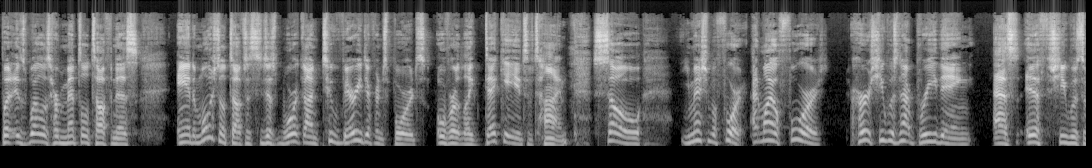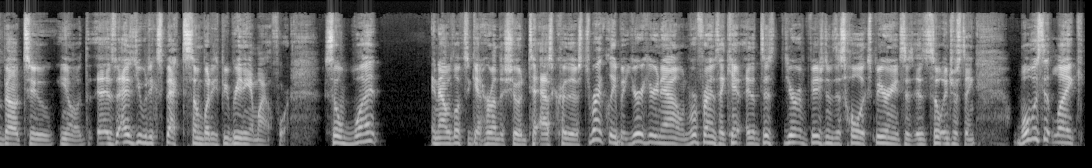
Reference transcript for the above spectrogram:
but as well as her mental toughness and emotional toughness to just work on two very different sports over like decades of time. So you mentioned before at mile four, her, she was not breathing as if she was about to, you know, as, as you would expect somebody to be breathing at mile four. So what and I would love to get her on the show to ask her this directly, but you're here now and we're friends. I can't, just your vision of this whole experience is, is so interesting. What was it like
